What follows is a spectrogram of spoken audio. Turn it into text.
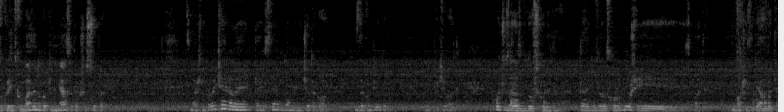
з українського магазину, копчене м'ясо, так що супер. Смачно повечеряли, та й все, вдома нічого такого. За комп'ютер відпочивати. Хочу зараз в душ сходити. Та йду зараз хожу в душ і спати. Нема що затягувати.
